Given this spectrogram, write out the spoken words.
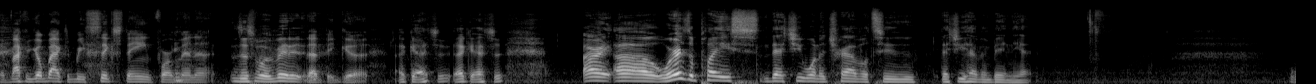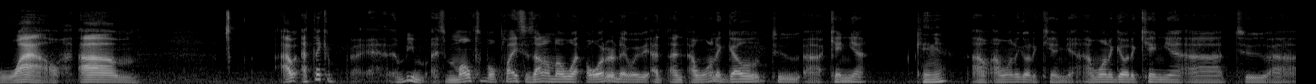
If I could go back to be 16 for a minute, Just for a minute. that'd be good. I got you. I got you. All right. Uh, where's a place that you want to travel to that you haven't been yet? Wow. Um, I, I think it'll be it's multiple places. I don't know what order they would be. I, I, I want to go to uh, Kenya. Kenya. I, I want to go to Kenya. I want to go to Kenya uh, to uh,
